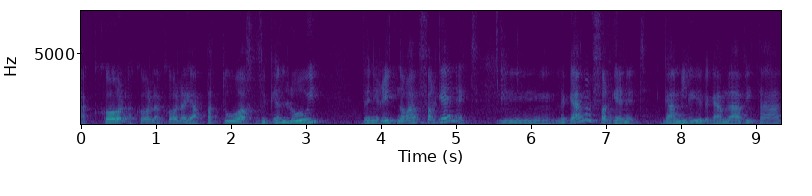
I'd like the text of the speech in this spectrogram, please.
הכל, הכל, הכל היה פתוח וגלוי, ונירית נורא מפרגנת. היא לגמרי מפרגנת, גם לי וגם לאביטל.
